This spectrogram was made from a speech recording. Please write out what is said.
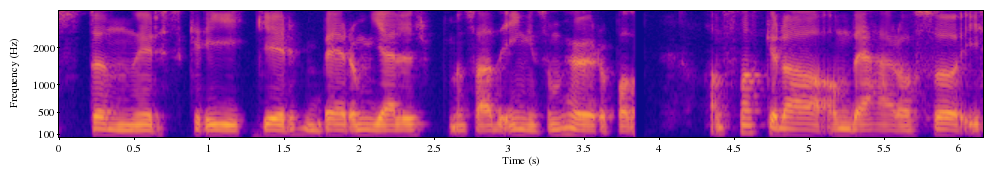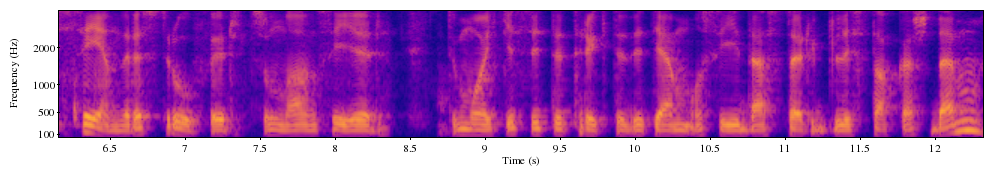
stønner, skriker, ber om hjelp, men så er det ingen som hører på det. Han snakker da om det her også i senere strofer, som da han sier du må ikke sitte trygt i ditt hjem og si det er størgelig, stakkars dem.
